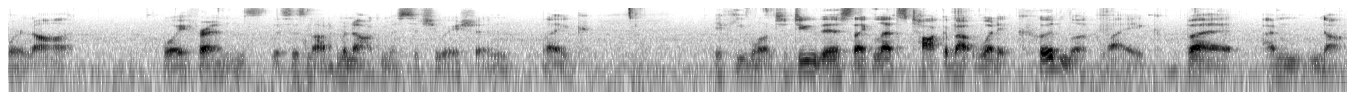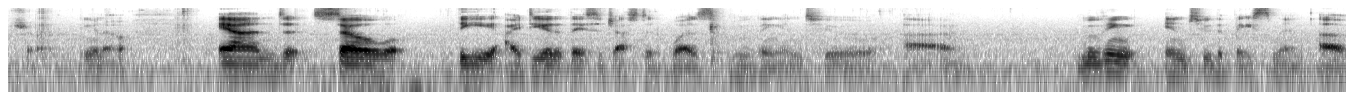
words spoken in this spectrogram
we're not boyfriends. This is not a monogamous situation. Like, if you want to do this, like let's talk about what it could look like, but I'm not sure, you know. And so the idea that they suggested was moving into uh, moving into the basement of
